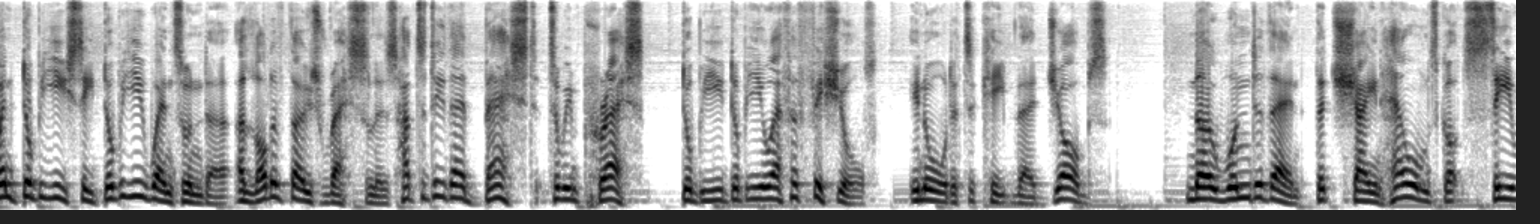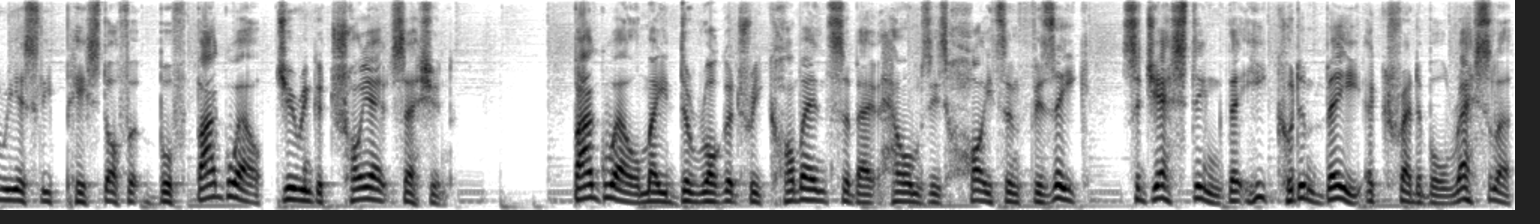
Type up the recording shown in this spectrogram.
when WCW went under, a lot of those wrestlers had to do their best to impress WWF officials in order to keep their jobs. No wonder then that Shane Helms got seriously pissed off at Buff Bagwell during a tryout session. Bagwell made derogatory comments about Helms's height and physique, suggesting that he couldn't be a credible wrestler.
